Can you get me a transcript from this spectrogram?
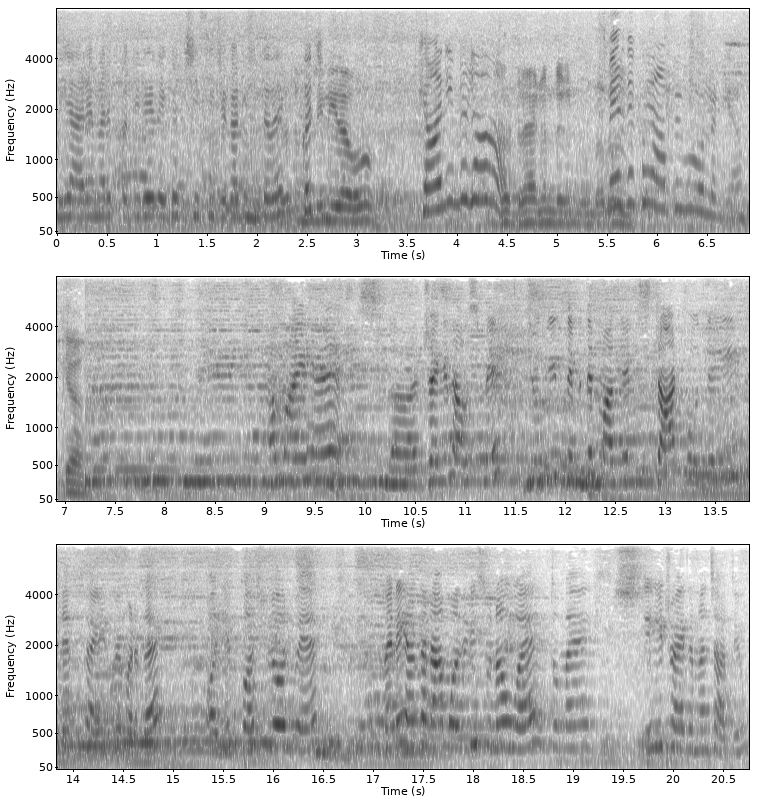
ये आ रहे हमारे पतिदेव एक अच्छी सी जगह ढूंढते हुए। कुछ नहीं रहा वो? क्या नहीं मिला? तो ड्रैगन ड्रैगन ढूंढ रहा मेरे देखो यहाँ पे वो लग गया। क्या? हम आए हैं ड्रैगन हाउस में जो कि तिब्बतन मार्केट स्टार्ट होते ही लेफ़्ट साइड में पड़ता है और ये फ़र्स्ट फ्लोर पे है। मैंने यहाँ का नाम ऑलरेडी सुना हुआ है तो मैं यही ट्राई करना चाहती हूँ।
